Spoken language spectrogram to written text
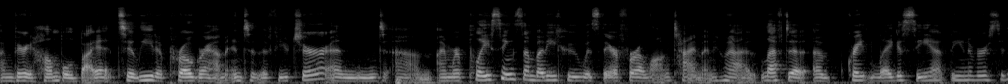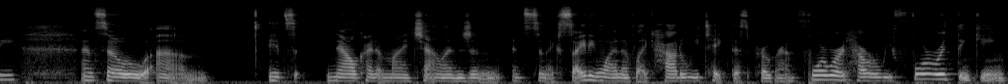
I'm very humbled by it to lead a program into the future. And um, I'm replacing somebody who was there for a long time and who had left a, a great legacy at the university. And so um, it's now kind of my challenge and it's an exciting one of like how do we take this program forward how are we forward thinking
